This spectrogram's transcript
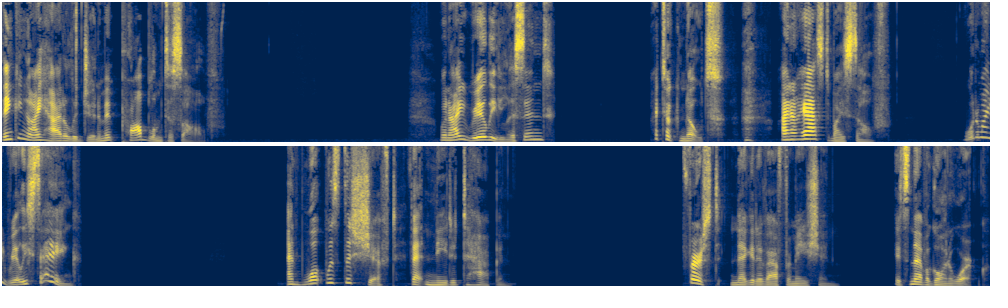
thinking I had a legitimate problem to solve. When I really listened, I took notes and I asked myself, what am I really saying? And what was the shift that needed to happen? First, negative affirmation. It's never going to work.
